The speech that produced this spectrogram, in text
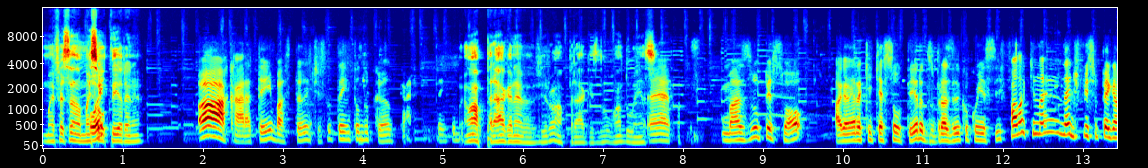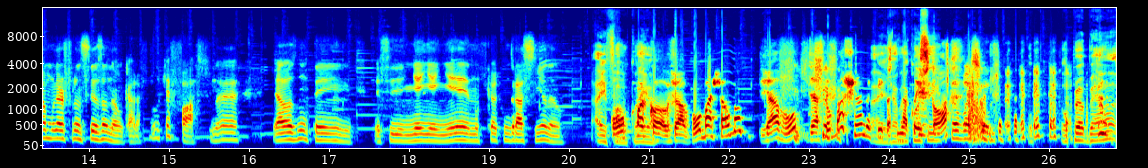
Mãe francesa não, mãe Oi? solteira, né? Ah, cara, tem bastante. Isso tem em todo canto, cara. Todo é uma praga, né? Virou uma praga, uma doença. É, mas o pessoal, a galera aqui que é solteira, dos brasileiros que eu conheci, fala que não é, não é difícil pegar mulher francesa, não, cara. Falou que é fácil, né? Elas não têm esse nhenhenhê, não fica com gracinha, não. Aí, Falco, Opa, aí, já vou baixar o. Já vou, já tô baixando aqui. Aí, tá já vai conseguir... o, o, problema,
